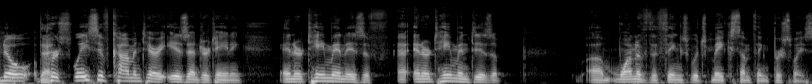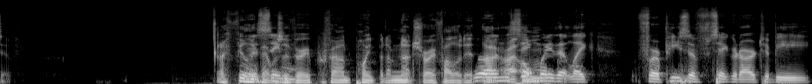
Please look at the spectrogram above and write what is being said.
No, That- persuasive commentary is entertaining. Entertainment is a uh, entertainment is a um, one of the things which makes something persuasive. I feel In like that was a very profound point, but I'm not sure I followed it. Well, I- in the I- same I'll- way that like for a piece of sacred art to be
